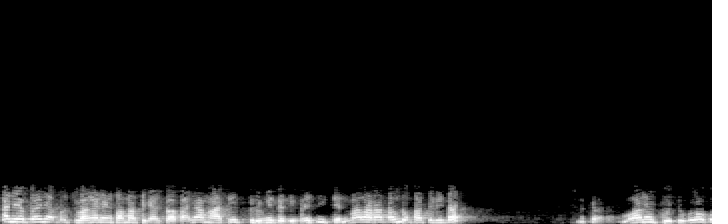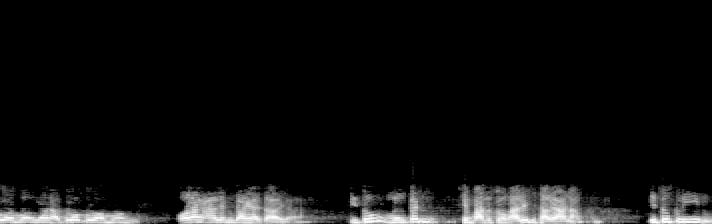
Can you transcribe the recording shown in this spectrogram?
Kan ya banyak perjuangan yang sama dengan bapaknya mati sebelumnya jadi presiden. Malah rata untuk fasilitas. Mulanya bujuk kalau kelomongnya, anak kalau kelomong. Orang alim kaya saya, itu mungkin sing pantas wong alim misalnya anakku. Itu keliru.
